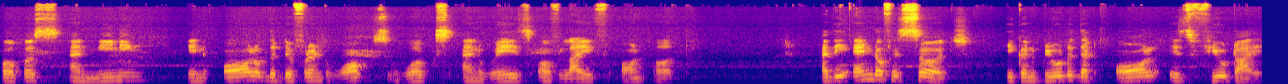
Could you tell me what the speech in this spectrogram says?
purpose, and meaning in all of the different walks, works, and ways of life on earth. At the end of his search, he concluded that all is futile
